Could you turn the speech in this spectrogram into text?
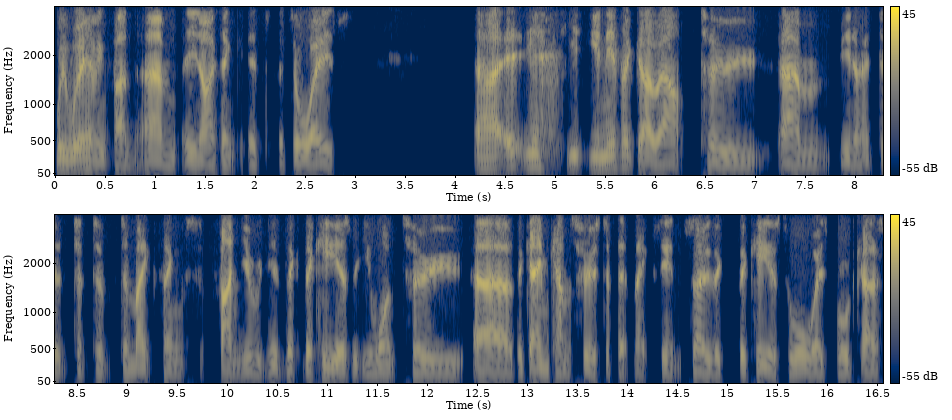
we were having fun. Um, you know, I think it's it's always uh, it, you, you never go out to um, you know to, to, to, to, make things fun. You the, the key is that you want to uh, the game comes first if that makes sense. So the the key is to always broadcast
